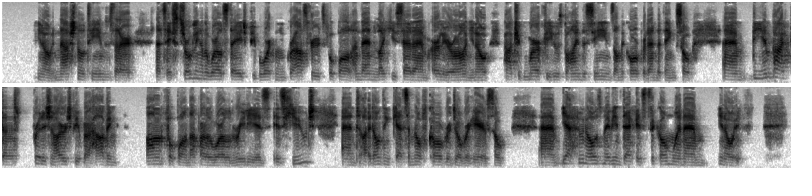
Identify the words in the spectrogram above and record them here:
you know national teams that are let's say struggling on the world stage people working in grassroots football and then like you said um, earlier on you know Patrick Murphy who's behind the scenes on the corporate end of things. So um, the impact that British and Irish people are having on football in that part of the world really is is huge and I don't think gets enough coverage over here so um, yeah who knows maybe in decades to come when um, you know if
